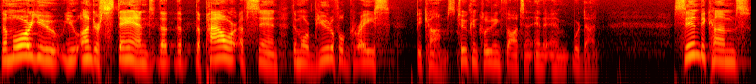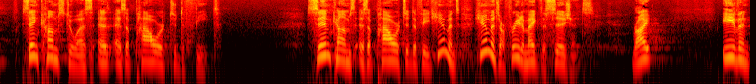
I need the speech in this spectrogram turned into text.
the more you, you understand the, the, the power of sin, the more beautiful grace becomes. Two concluding thoughts, and, and, and we're done. Sin becomes, sin comes to us as, as a power to defeat. Sin comes as a power to defeat. Humans, humans are free to make decisions, right? Even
